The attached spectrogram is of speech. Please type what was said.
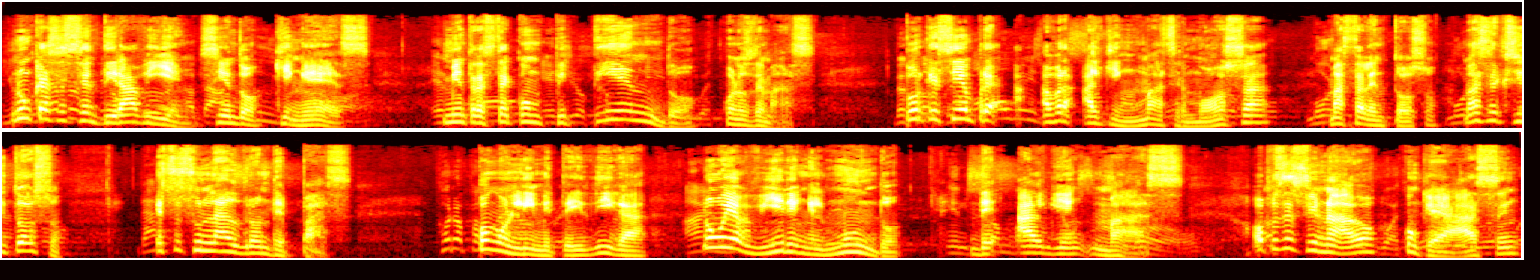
Nunca se sentirá bien siendo quien es mientras esté compitiendo con los demás. Porque siempre habrá alguien más hermosa, más talentoso, más exitoso. Eso es un ladrón de paz. Ponga un límite y diga, no voy a vivir en el mundo de alguien más. Obsesionado con qué hacen,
